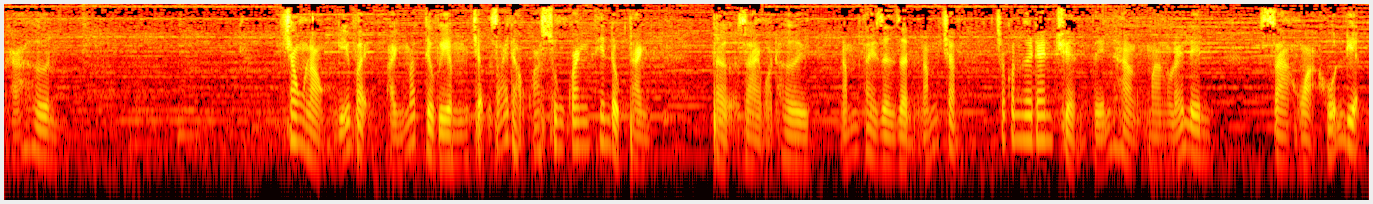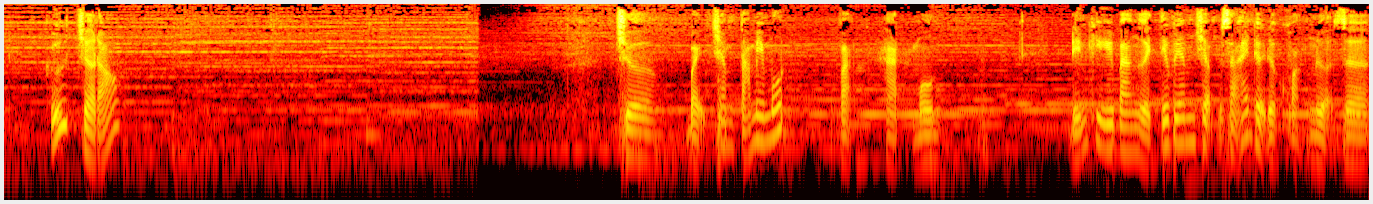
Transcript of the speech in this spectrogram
khá hơn. Trong lòng nghĩ vậy, ánh mắt tiêu viêm chậm rãi đảo qua xung quanh thiên độc thành. Thở dài một hơi, nắm tay dần dần nắm chặt, cho con người đen chuyển đến hàng mang lóe lên. Xà hỏa hỗn điện, cứ chờ đó. Trường 781 Vạn Hạt Môn Đến khi ba người tiêu viêm chậm rãi đợi được khoảng nửa giờ,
